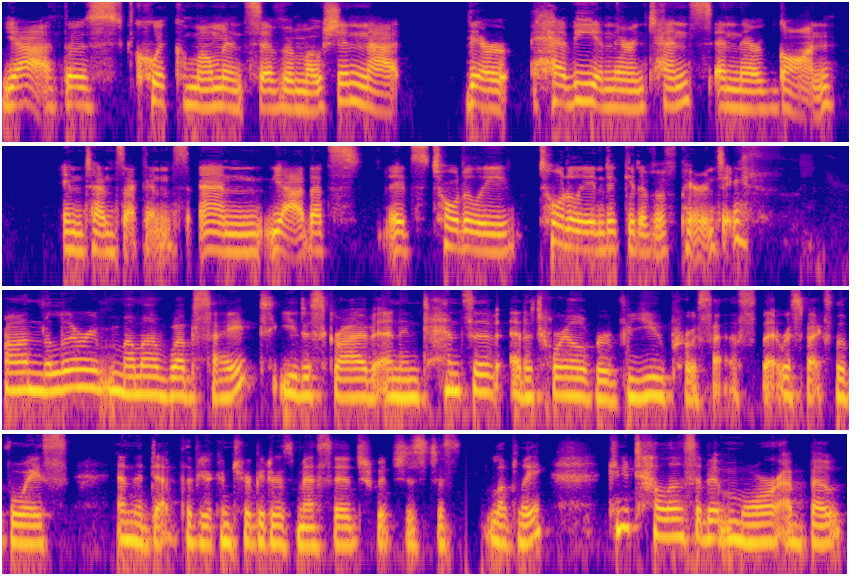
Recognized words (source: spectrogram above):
Yeah, those quick moments of emotion that they're heavy and they're intense and they're gone in 10 seconds. And yeah, that's, it's totally, totally indicative of parenting. On the Literary Mama website, you describe an intensive editorial review process that respects the voice and the depth of your contributor's message, which is just lovely. Can you tell us a bit more about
